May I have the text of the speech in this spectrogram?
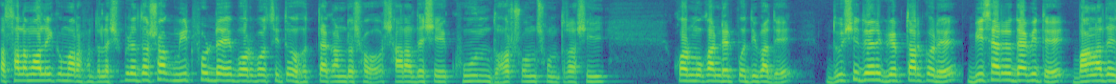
আসসালামু আলাইকুম রহমতুল্লাহ সুপ্রিয় দর্শক মিটফোর্ডে বর্বচিত হত্যাকাণ্ড সহ সারা দেশে খুন ধর্ষণ সন্ত্রাসী কর্মকাণ্ডের প্রতিবাদে দোষীদের গ্রেপ্তার করে বিচারের দাবিতে বাংলাদেশ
